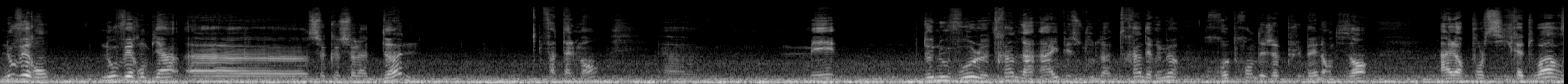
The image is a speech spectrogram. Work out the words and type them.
nous verrons, nous verrons bien euh, ce que cela donne, fatalement. mais de nouveau, le train de la hype et surtout le train des rumeurs reprend déjà de plus belle en disant alors pour le Secret Wars,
